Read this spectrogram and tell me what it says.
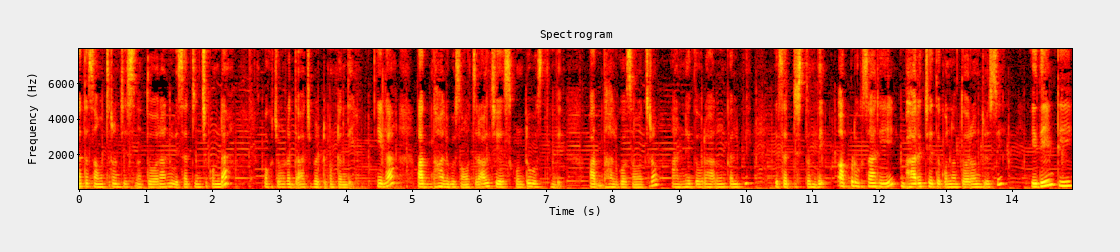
గత సంవత్సరం చేసిన దూరాన్ని విసర్జించకుండా ఒకచోట దాచిపెట్టుకుంటుంది. ఇలా పద్నాలుగు సంవత్సరాలు చేసుకుంటూ వస్తుంది. పద్నాలుగో సంవత్సరం అన్ని దూరాలను కలిపి విసర్జిస్తుంది. అప్పుడు ఒకసారి భార్య చేతుకున్న దూరం చూసి ఇదేంటి?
